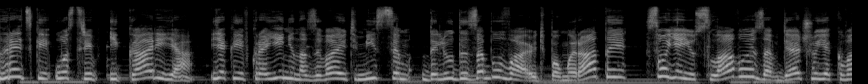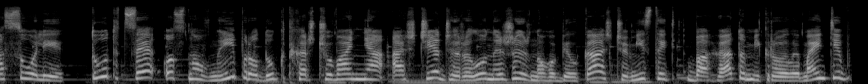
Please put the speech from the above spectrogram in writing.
Грецький острів Ікарія, який в країні називають місцем, де люди забувають помирати, своєю славою завдячує квасолі. Тут це основний продукт харчування, а ще джерело нежирного білка, що містить багато мікроелементів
